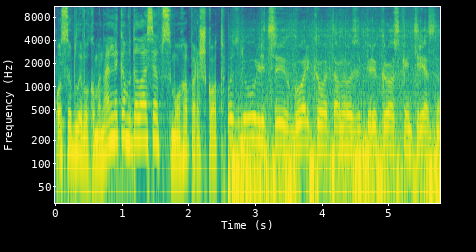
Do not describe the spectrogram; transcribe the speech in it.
особливо комунальникам вдалася смуга перешкод. Возле улицы Горького, там возле перекрестка, интересно.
